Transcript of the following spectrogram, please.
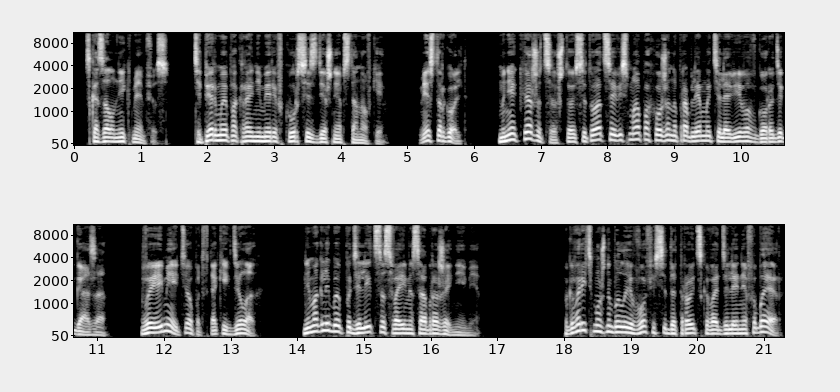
— сказал Ник Мемфис. «Теперь мы, по крайней мере, в курсе здешней обстановки. Мистер Гольд, мне кажется, что ситуация весьма похожа на проблемы Тель-Авива в городе Газа. Вы имеете опыт в таких делах. Не могли бы поделиться своими соображениями?» Поговорить можно было и в офисе Детройтского отделения ФБР.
